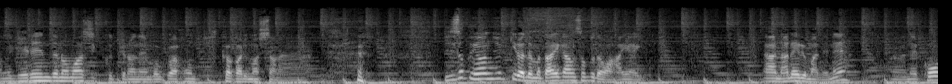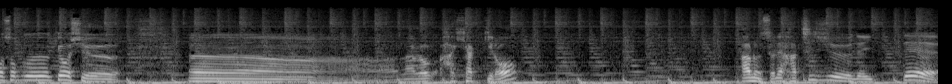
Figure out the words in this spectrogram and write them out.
あのゲレンデのマジックっていうのはね僕は本当引っかかりましたね。時速40キロでも体感速度は速い。あ慣れるまでね、うん、で高速教習うーんなる100キロ？あるんですよね。80で行って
